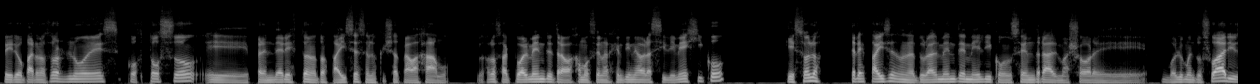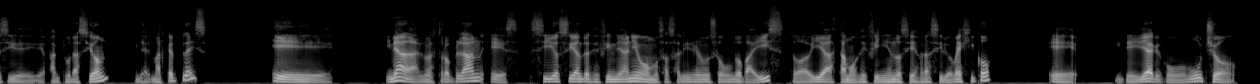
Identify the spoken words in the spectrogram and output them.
pero para nosotros no es costoso eh, prender esto en otros países en los que ya trabajamos. Nosotros actualmente trabajamos en Argentina, Brasil y México, que son los tres países donde naturalmente Meli concentra el mayor eh, volumen de usuarios y de, facturación del marketplace. Eh, y nada, nuestro plan es, sí o sí, antes de fin de año vamos a salir en un segundo país. Todavía estamos definiendo si es Brasil o México. Eh, y te diría que como mucho,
